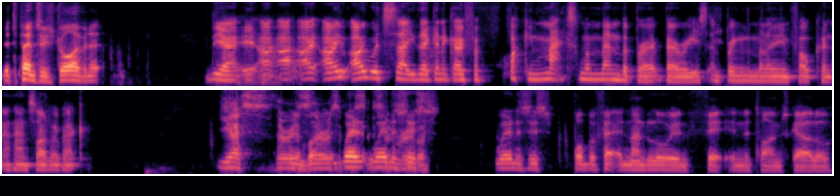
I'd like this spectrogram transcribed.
It depends who's driving it. Yeah, it, I, I, I, I would say they're going to go for fucking maximum member ber- berries and bring the Millennium Falcon and Han Solo back. Yes, there Yeah, there is. A where, where does rumor. this where does this Boba Fett and Mandalorian fit in the timescale of?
